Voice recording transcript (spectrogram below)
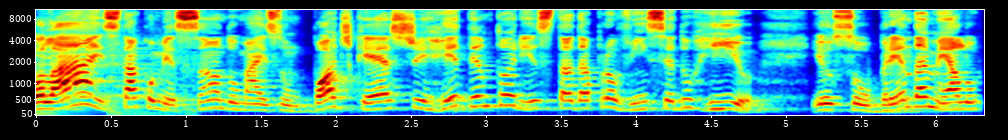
Olá, está começando mais um podcast redentorista da província do Rio. Eu sou Brenda Mello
